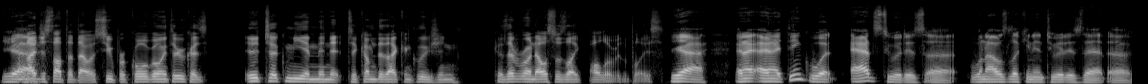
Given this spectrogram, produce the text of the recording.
yeah, And I just thought that that was super cool going through because it took me a minute to come to that conclusion because everyone else was like all over the place. yeah, and I and I think what adds to it is uh when I was looking into it is that uh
